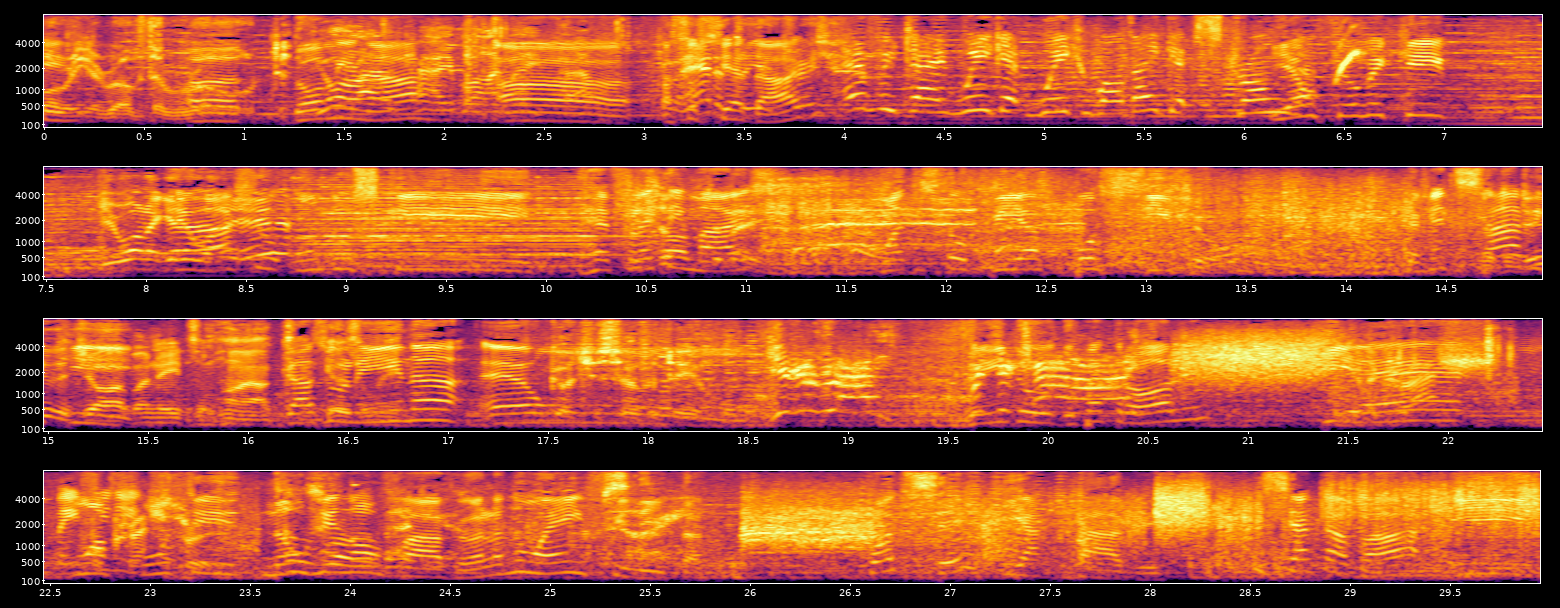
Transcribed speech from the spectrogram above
ah, dominar a, a sociedade. Every day we get weaker while they get stronger. E é um filme que eu acho um dos que refletem mais uma distopia possível. Porque a gente sabe que gasolina é um vem do, do petróleo que é uma fonte não renovável, ela não é infinita. Pode ser que acabe. E se acabar e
